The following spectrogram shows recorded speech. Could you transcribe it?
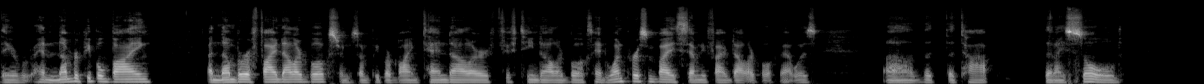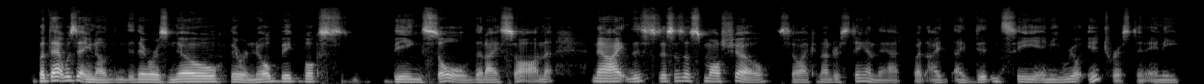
they had a number of people buying a number of five dollar books, and some people are buying ten dollar, fifteen dollar books. I had one person buy a seventy five dollar book. That was uh, the the top that I sold. But that was it. You know, there was no there were no big books being sold that I saw. Now, I this this is a small show, so I can understand that, but I I didn't see any real interest in any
